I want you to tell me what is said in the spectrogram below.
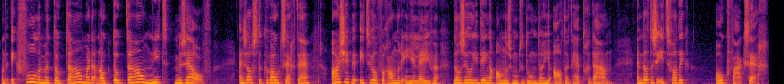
Want ik voelde me totaal, maar dan ook totaal niet mezelf. En zoals de quote zegt, hè, als je iets wil veranderen in je leven, dan zul je dingen anders moeten doen dan je altijd hebt gedaan. En dat is iets wat ik ook vaak zeg.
